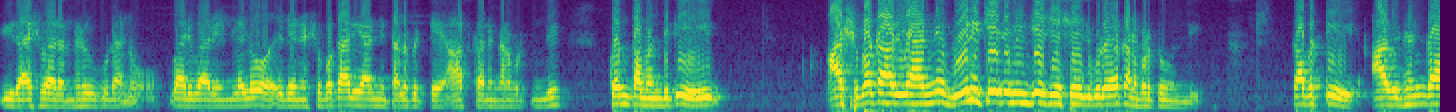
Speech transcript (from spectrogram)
ఈ రాశి వారందరూ కూడాను వారి వారి ఇళ్ళలో ఏదైనా శుభకార్యాన్ని తలపెట్టే ఆస్కారం కనపడుతుంది. కొంతమందికి ఆ శుభకార్యాన్ని వీరి చేతి మించే చేసేది కూడా కనపడుతూ ఉంది. కాబట్టి ఆ విధంగా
